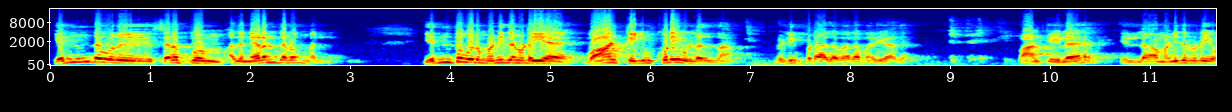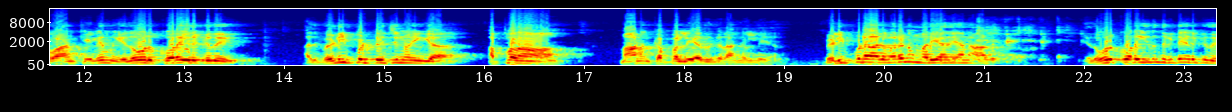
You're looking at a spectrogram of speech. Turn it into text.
எந்த ஒரு சிறப்பும் அது நிரந்தரம் அல்ல. எந்த ஒரு மனிதனுடைய வாழ்க்கையும் குறை உள்ளதுதான். வெளிப்படாத வர மரியாதை. வாழ்க்கையில எல்லா மனிதனுடைய வாழ்க்கையிலும் ஏதோ ஒரு குறை இருக்குது. அது வெளிப்பட்டுருச்சுன்னு வைங்க. அப்புறம் மானம் கப்பல் ஏறுங்கிறாங்க இல்லையா? வெளிப்படாத வரை நம்ம மரியாதையான ஆளு. ஏதோ ஒரு குறை இருந்துகிட்டே இருக்குது.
